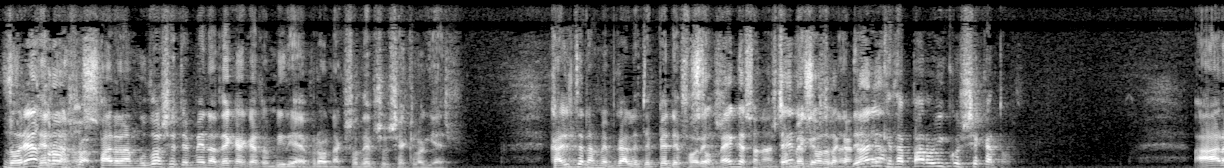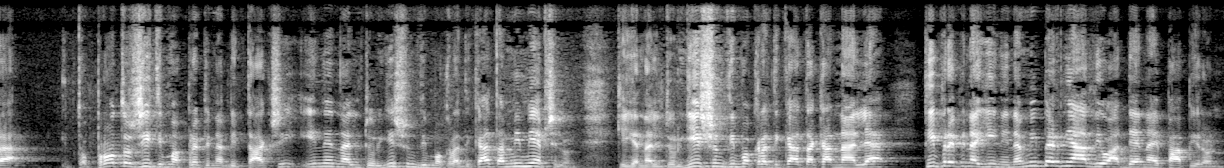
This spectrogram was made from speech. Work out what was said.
Δωρεάν θέλω να σου χρόνος. πω, παρά να μου δώσετε εμένα 10 εκατομμύρια ευρώ να ξοδέψω σε εκλογές. Καλύτερα να με βγάλετε πέντε φορές Στο Μέγκα, στον Αντένα, Μέγκα, σε όλα στον τα Αντένα κανάλια. και θα πάρω 20%. Άρα το πρώτο ζήτημα που πρέπει να μπει τάξη είναι να λειτουργήσουν δημοκρατικά τα ΜΜΕ. Και για να λειτουργήσουν δημοκρατικά τα κανάλια, τι πρέπει να γίνει, να μην παίρνει άδειο αντένα επάπειρον.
